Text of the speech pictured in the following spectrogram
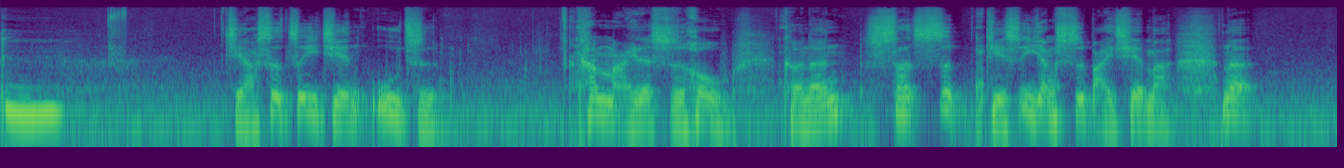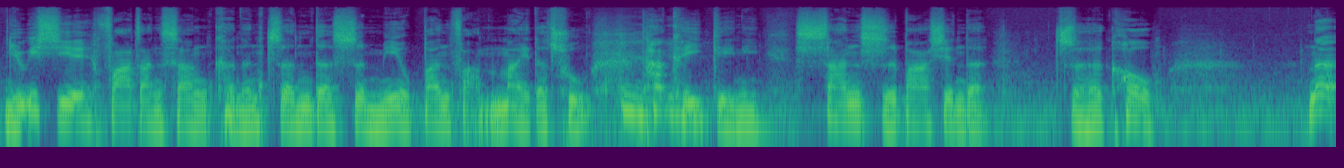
嗯，假设这一间屋子，他买的时候可能三四也是一样四百千嘛。那有一些发展商可能真的是没有办法卖得出，他可以给你三十八千的折扣。那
